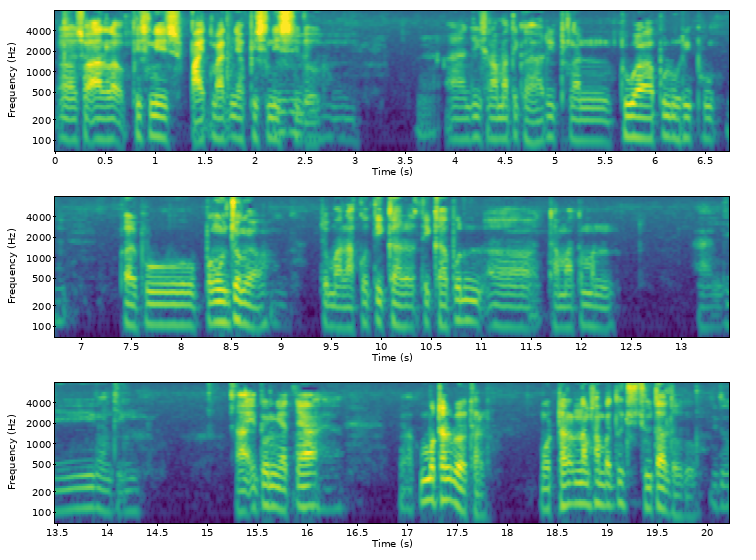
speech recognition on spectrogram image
Eh, soal bisnis pahit pahitnya bisnis itu. Anjing selama tiga hari dengan dua puluh ribu. Ribu pengunjung ya. Cuma laku tiga tiga pun eh, sama temen. Anjing anjing. Nah itu niatnya. Ya, aku modal modal modal 6 sampai 7 juta tuh tuh. Itu?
